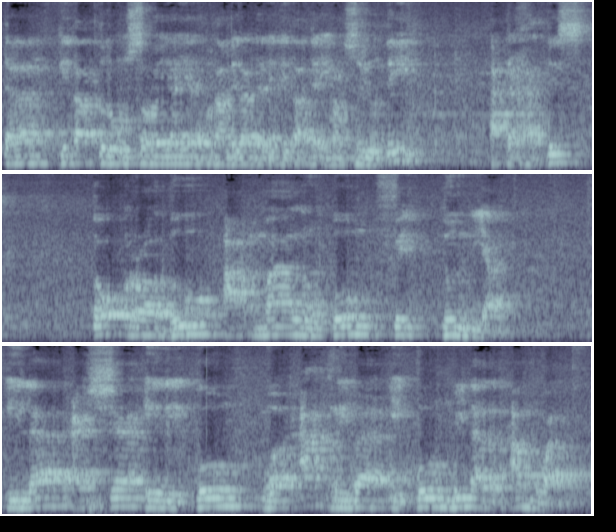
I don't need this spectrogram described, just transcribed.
Dalam kitab Turu Suroya yang pengambilan dari kitabnya Imam Suyuti ada hadis Tu'radu a'malukum fit dunya ila asyairikum wa akribaikum minal amwat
